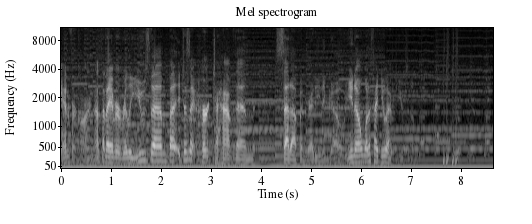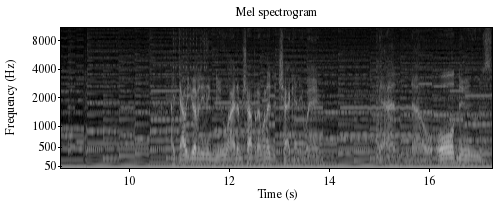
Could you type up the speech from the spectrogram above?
And for Karn. Not that I ever really use them, but it doesn't hurt to have them set up and ready to go. You know, what if I do have to use them? I doubt you have anything new item shop, but I wanted to check anyway. Yeah, no. Old news.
